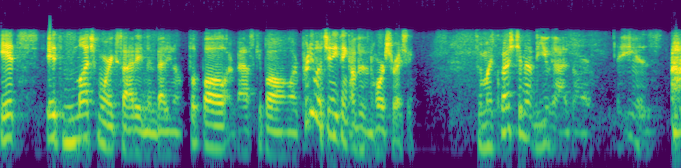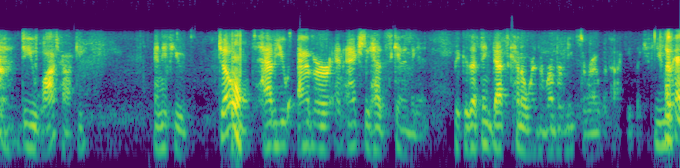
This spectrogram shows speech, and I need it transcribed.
it's it's much more exciting than betting on football or basketball or pretty much anything other than horse racing. So my question out to you guys are is do you watch hockey? And if you don't, have you ever and actually had skin in the game? Because I think that's kind of where the rubber meets the road with hockey. Like if you Okay,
